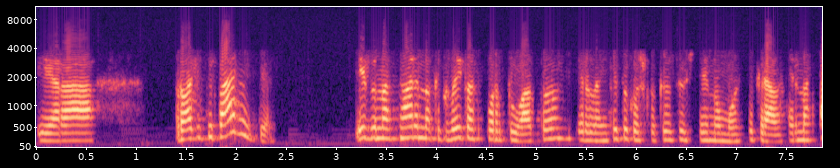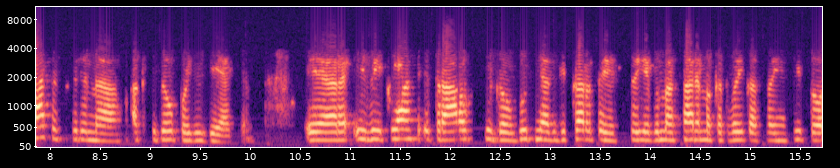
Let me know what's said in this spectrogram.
yra rodyti pavyzdį. Jeigu mes norime, kad vaikas sportuotų ir lankytų kažkokius užsieimumus, tikriausiai, ir mes patys turime aktyviau pajudėti. Ir į veiklas įtraukti galbūt netgi kartais, jeigu mes norime, kad vaikas lankytų,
